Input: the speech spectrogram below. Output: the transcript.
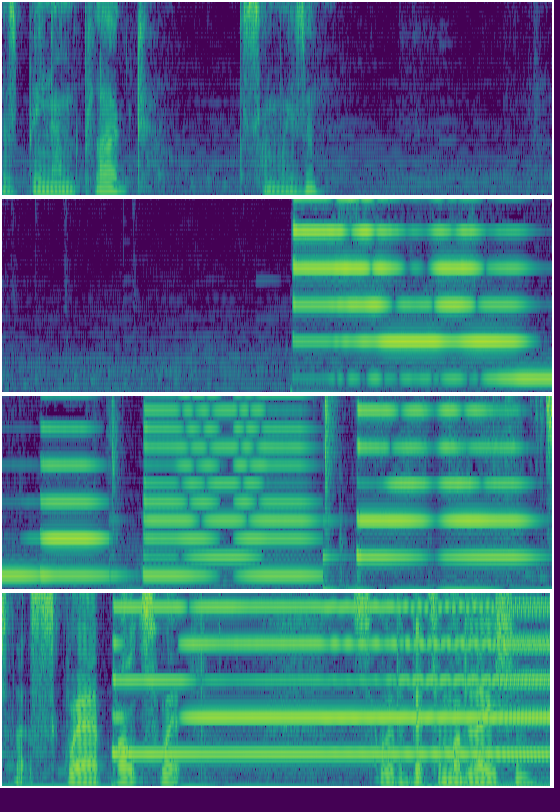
Has been unplugged for some reason. So that's square pulse width. So with a bit of modulation.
